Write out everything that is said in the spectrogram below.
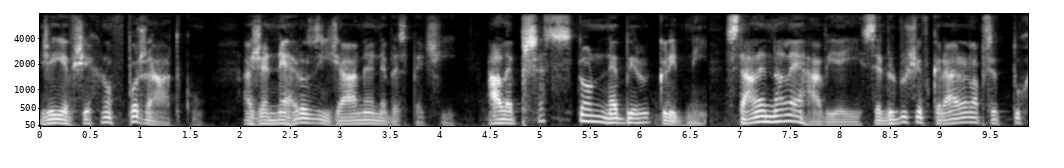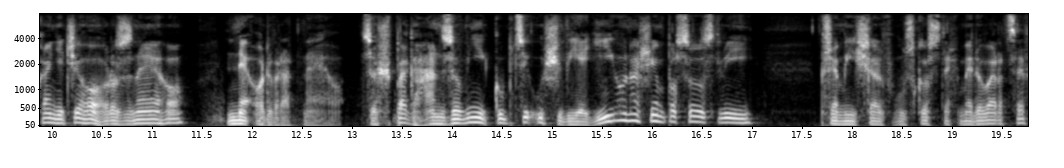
že je všechno v pořádku a že nehrozí žádné nebezpečí. Ale přesto nebyl klidný. Stále naléhavěji se do duše vkrádala předtucha něčeho hrozného, neodvratného. Což pak hanzovní kupci už vědí o našem poselství? Přemýšlel v úzkostech Medovarcev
